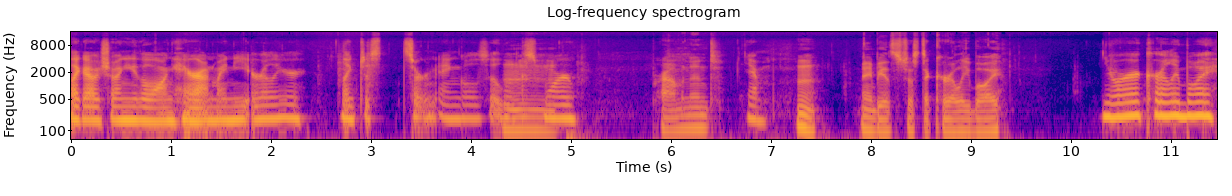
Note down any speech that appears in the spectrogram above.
like I was showing you the long hair on my knee earlier. Like just certain angles it looks Mm. more Prominent. Yeah. Hmm. Maybe it's just a curly boy. you're a curly boy.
